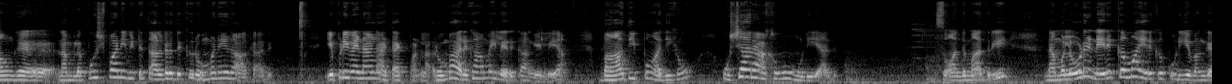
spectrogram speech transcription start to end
அவங்க நம்மளை புஷ் பண்ணி விட்டு தள்ளுறதுக்கு ரொம்ப நேரம் ஆகாது. எப்படி வேணாலும் அட்டாக் பண்ணலாம். ரொம்ப அருகாமையில் இருக்காங்க இல்லையா? பாதிப்பும் அதிகம் உஷாராகவும் முடியாது. ஸோ அந்த மாதிரி நம்மளோட நெருக்கமாக இருக்கக்கூடியவங்க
